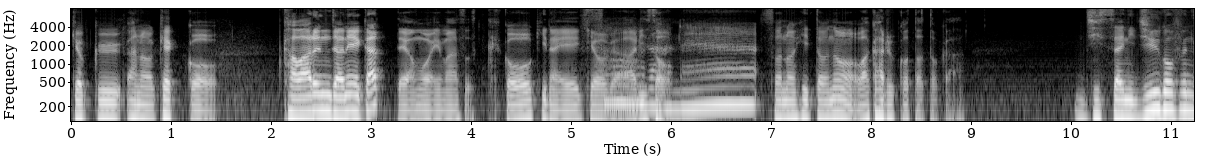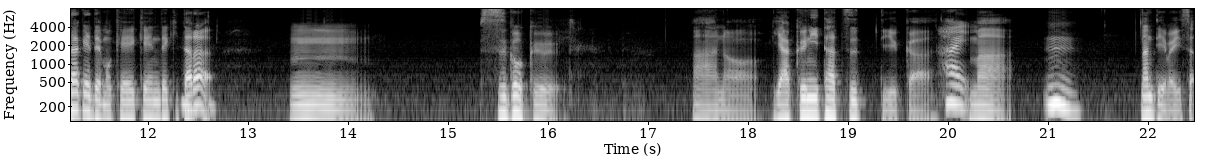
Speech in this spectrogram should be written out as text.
局あの結構変わるんじゃねえかって思います結構大きな影あ、響がありそうだね。その人の分かることとか実際に15分だけでも経験できたらうーんすごくあの役に立つっていうか、はい。まあうん。なんて言えばいい？さ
